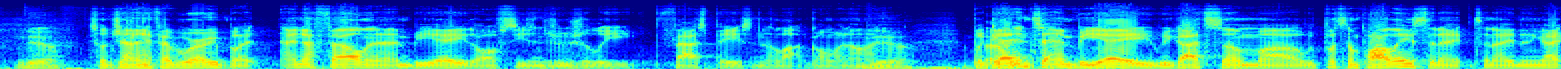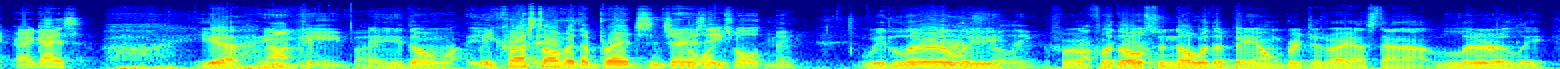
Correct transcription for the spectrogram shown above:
Yeah. till January, February, but NFL and NBA the off season season's usually fast paced and a lot going on. Yeah. But Every- getting to NBA, we got some. Uh, we put some parlays tonight. Tonight, and right, right, guys? Yeah. and Not you, me, but- and you don't want. We crossed and over the bridge in Jersey. No one told me. We literally, Naturally. for Not for the those deal. who know where the Bayonne Bridge is, right here, stand out. Literally,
